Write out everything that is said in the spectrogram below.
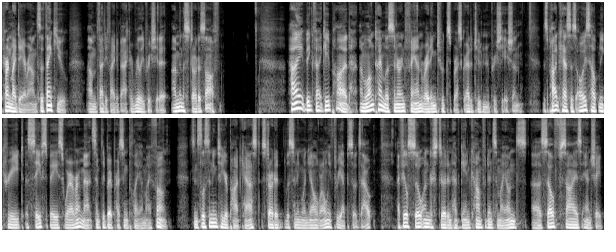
turned my day around. So thank you, um, Fatty Fighting Back. I really appreciate it. I'm going to start us off. Hi, Big Fat Gay Pod. I'm a longtime listener and fan writing to express gratitude and appreciation. This podcast has always helped me create a safe space wherever I'm at simply by pressing play on my phone. Since listening to your podcast, started listening when y'all were only three episodes out, I feel so understood and have gained confidence in my own uh, self, size, and shape.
